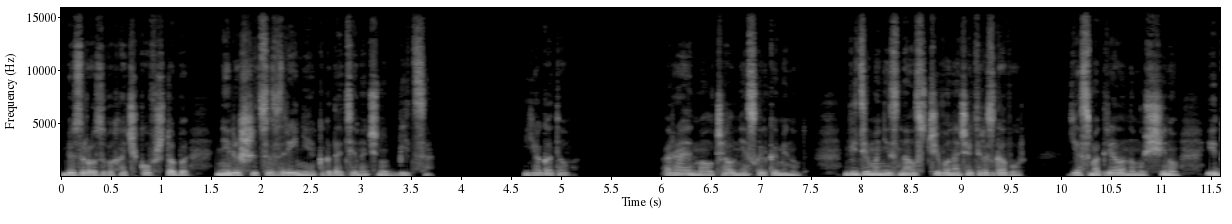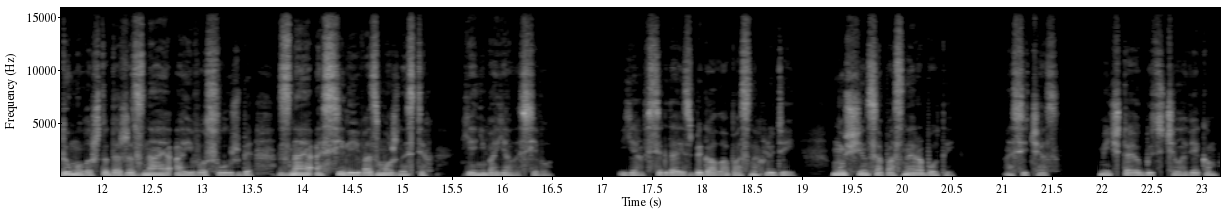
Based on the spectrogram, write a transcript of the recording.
без розовых очков, чтобы не лишиться зрения, когда те начнут биться. Я готова. Райан молчал несколько минут. Видимо, не знал, с чего начать разговор. Я смотрела на мужчину и думала, что даже зная о его службе, зная о силе и возможностях, я не боялась его. Я всегда избегала опасных людей, мужчин с опасной работой. А сейчас мечтаю быть с человеком,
